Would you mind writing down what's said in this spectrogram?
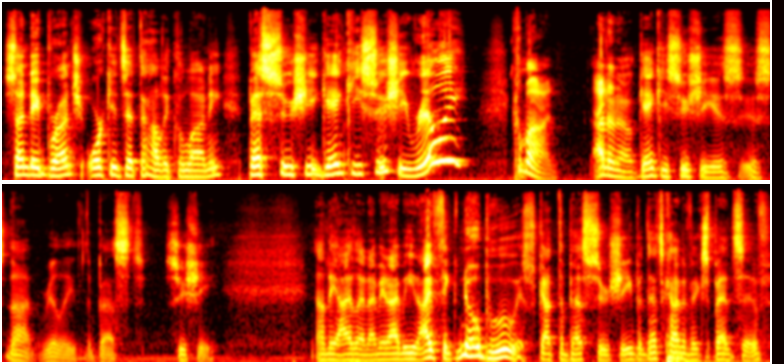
Sunday brunch, Orchids at the Halekulani. Best sushi, Genki Sushi. Really? Come on. I don't know. Genki Sushi is is not really the best sushi on the island. I mean, I mean, I think Nobu has got the best sushi, but that's kind of expensive.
